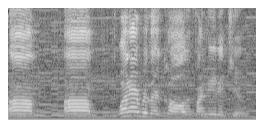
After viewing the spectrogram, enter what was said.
um, um, whatever they're called if I needed to.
